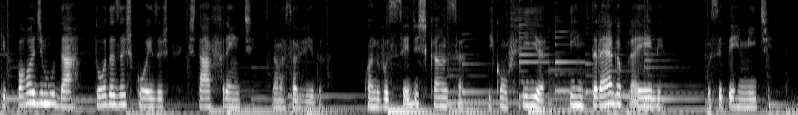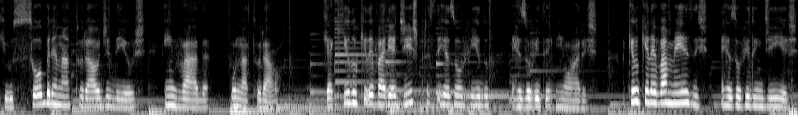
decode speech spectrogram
que pode mudar todas as coisas está à frente da nossa vida. Quando você descansa e confia e entrega para Ele você permite que o sobrenatural de Deus invada o natural. Que aquilo que levaria dias para ser resolvido é resolvido em horas. Aquilo que levar meses é resolvido em dias.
